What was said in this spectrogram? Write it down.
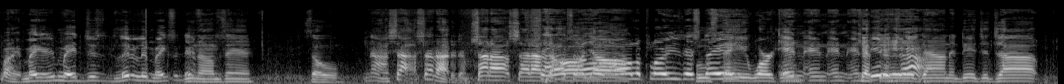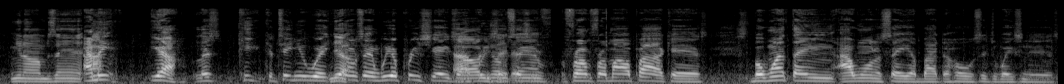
Right. It, it just literally makes a difference. You know what I'm saying? So nah, shout shout out to them. Shout out shout out Shout to out all to all, y'all all employees that who stayed, stayed working, and and and, and kept did your head job. down and did your job. You know what I'm saying? I mean, yeah. Let's keep continue with. You Yeah. know what I'm saying. We appreciate y'all. you know what I'm saying from from our podcast. But one thing I want to say about the whole situation is,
